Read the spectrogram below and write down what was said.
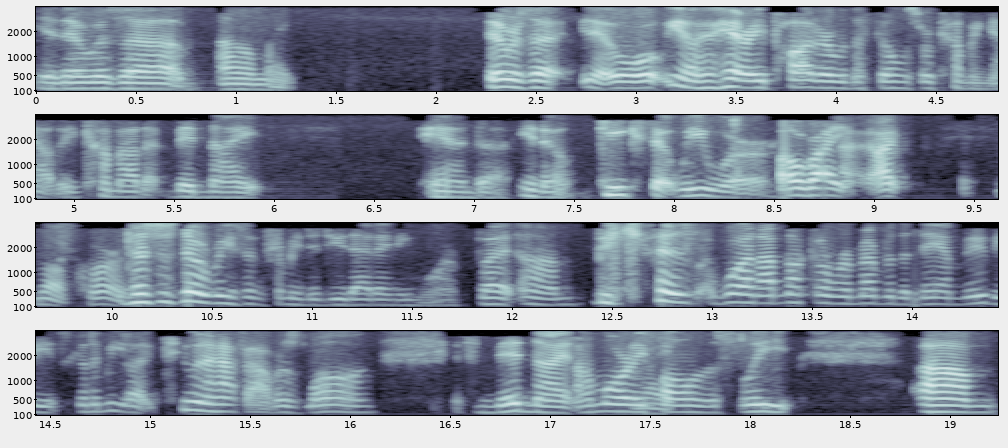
yeah, there was a Oh my. there was a you know you know Harry Potter when the films were coming out, they'd come out at midnight, and uh, you know geeks that we were. Oh right. I, I, Well, of course. there's just no reason for me to do that anymore. But um because one, I'm not going to remember the damn movie. It's going to be like two and a half hours long. It's midnight. I'm already Right. falling asleep. Um,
